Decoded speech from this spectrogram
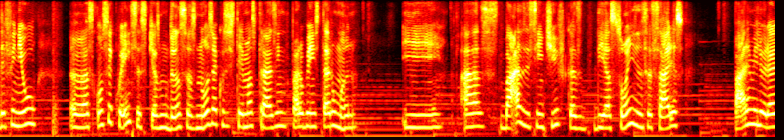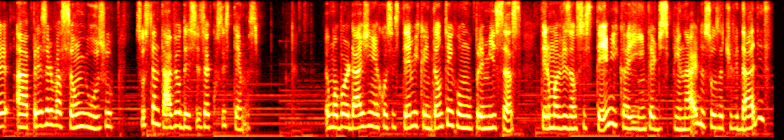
definiu uh, as consequências que as mudanças nos ecossistemas trazem para o bem-estar humano e as bases científicas de ações necessárias para melhorar a preservação e o uso sustentável desses ecossistemas. Uma abordagem ecossistêmica, então, tem como premissas ter uma visão sistêmica e interdisciplinar das suas atividades,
